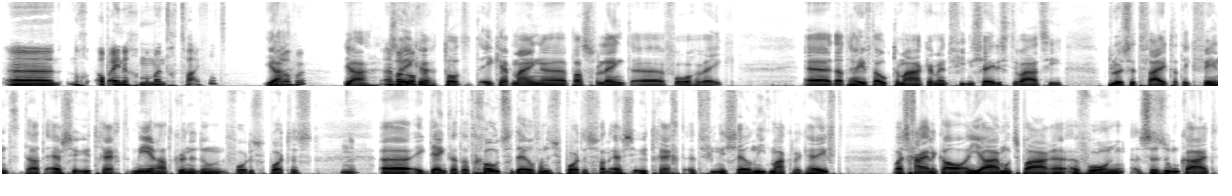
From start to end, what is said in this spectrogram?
eh, nog op enig moment getwijfeld? Ja, Daarover? Ja En waarover? zeker. Tot, ik heb mijn eh, pas verlengd eh, vorige week. Eh, dat heeft ook te maken met de financiële situatie. Plus het feit dat ik vind dat FC Utrecht meer had kunnen doen voor de supporters. Eh, ik denk dat het grootste deel van de supporters van FC Utrecht het financieel niet makkelijk heeft. Waarschijnlijk al een jaar moet sparen voor een seizoenkaart.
